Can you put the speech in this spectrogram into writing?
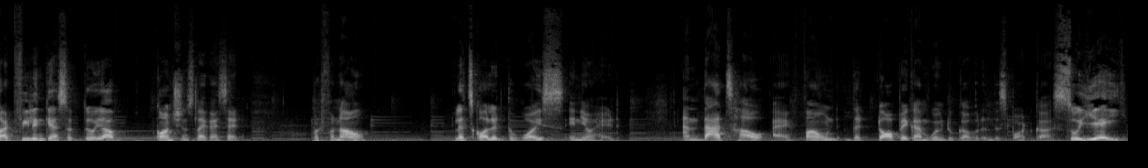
गट फीलिंग कह सकते हो या कॉन्शियस लाइक आई सेड बट फॉर नाउ let's call it the voice in your head. And that's how I found the topic I'm going to cover in this podcast. So, yay!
